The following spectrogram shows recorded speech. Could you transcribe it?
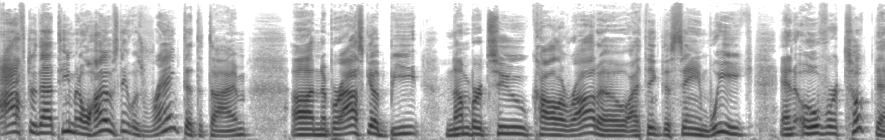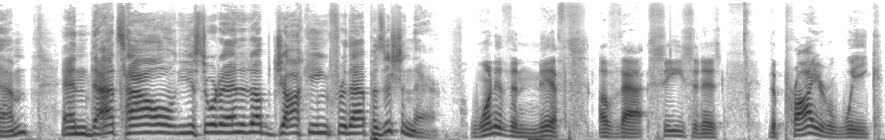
after that team, and Ohio State was ranked at the time. Uh, Nebraska beat number two Colorado, I think, the same week and overtook them. And that's how you sort of ended up jockeying for that position there. One of the myths of that season is the prior week,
